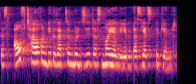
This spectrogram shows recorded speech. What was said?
Das Auftauchen, wie gesagt, symbolisiert das neue Leben, das jetzt beginnt.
